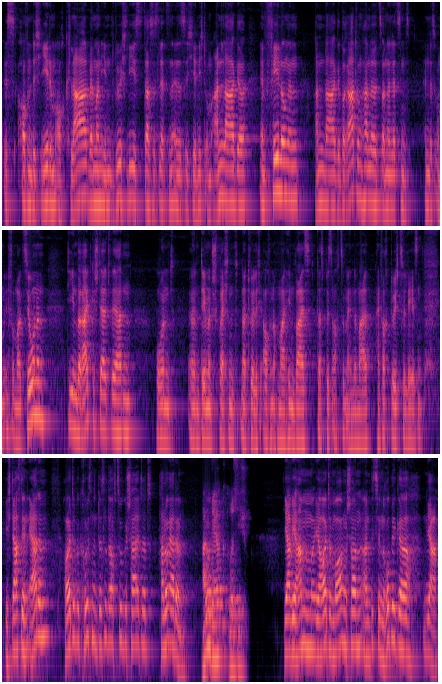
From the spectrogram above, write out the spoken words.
ist hoffentlich jedem auch klar, wenn man ihn durchliest, dass es letzten Endes sich hier nicht um Anlageempfehlungen, Anlageberatung handelt, sondern letzten Endes um Informationen, die Ihnen bereitgestellt werden und äh, dementsprechend natürlich auch nochmal Hinweis, das bis auch zum Ende mal einfach durchzulesen. Ich darf den Erdem heute begrüßen in Düsseldorf zugeschaltet. Hallo Erdem. Hallo Dirk, grüß dich. Ja, wir haben ja heute Morgen schon ein bisschen ruppige ja,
